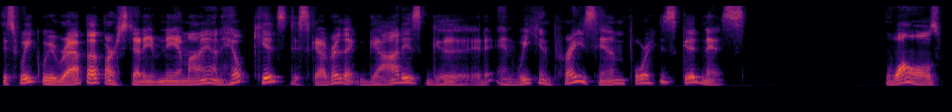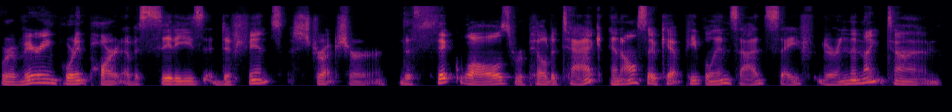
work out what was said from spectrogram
This week, we wrap up our study of Nehemiah and help kids discover that God is good and we can praise Him for His goodness. Walls were a very important part of a city's defense structure. The thick walls repelled attack and also kept people inside safe during the nighttime.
